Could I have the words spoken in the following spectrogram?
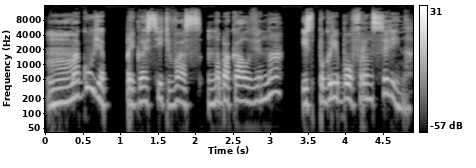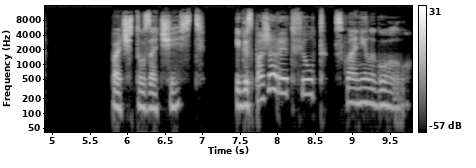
могу я пригласить вас на бокал вина из погребов Ранселина. Почту за честь. И госпожа Редфилд склонила голову.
